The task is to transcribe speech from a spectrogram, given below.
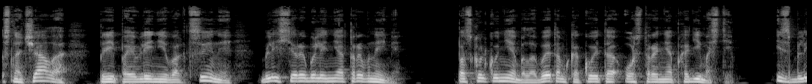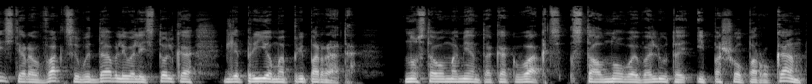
Сначала, при появлении вакцины, блистеры были неотрывными, поскольку не было в этом какой-то острой необходимости. Из блистеров вакцы выдавливались только для приема препарата. Но с того момента, как вакц стал новой валютой и пошел по рукам,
